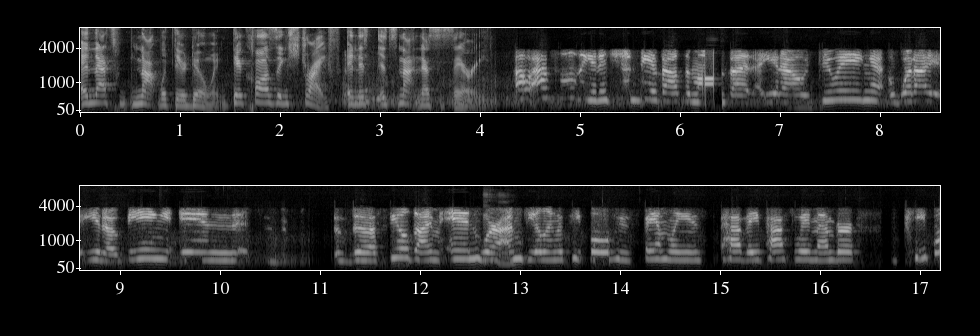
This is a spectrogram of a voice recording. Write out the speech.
And that's not what they're doing. They're causing strife, and it's, it's not necessary. Oh, absolutely. And it should be about the mom, but, you know, doing what I, you know, being in the field I'm in where I'm dealing with people whose families have a passed away member people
